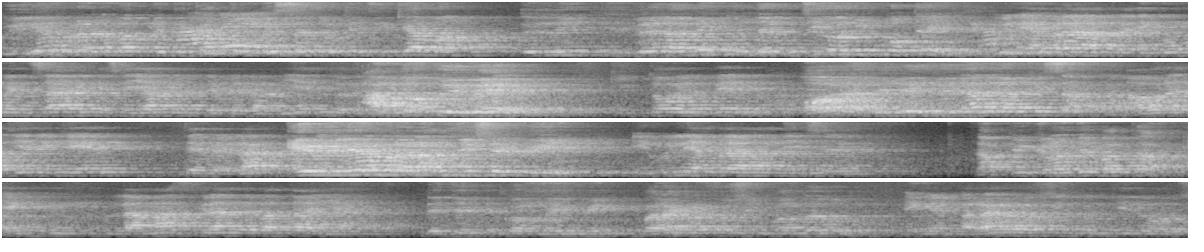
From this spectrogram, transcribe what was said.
William Branham ha predicato un messaggio che si chiama il svelamento del Dio onnipotente. William Branham predicó un mensaje que se llama el develamiento del Ha tolto il Dios. velo. Quitó el velo. Ora deve svelare anche Satana. Ahora tiene que develar. E William Branham dice qui Y William Branham dice, la più grande battaglia. en la más grande batalla, Leggete con me qui, paragrafo 52. en el parágrafo 52,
